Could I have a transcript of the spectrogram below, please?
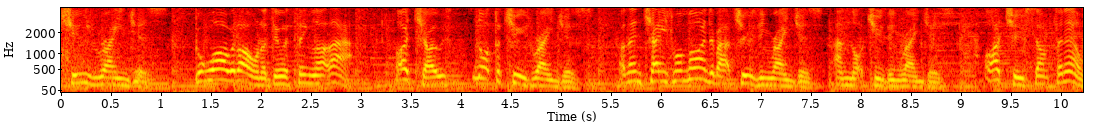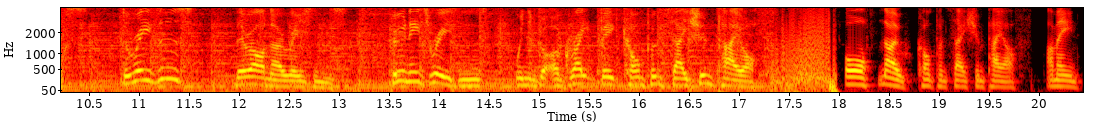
Choose Rangers. But why would I want to do a thing like that? I chose not to choose Rangers. I then changed my mind about choosing Rangers and not choosing Rangers. I choose something else. The reasons? There are no reasons. Who needs reasons when you've got a great big compensation payoff? Or no compensation payoff. I mean,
